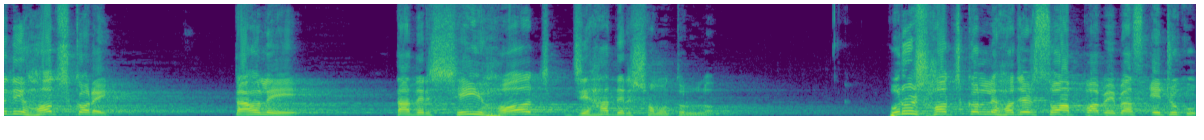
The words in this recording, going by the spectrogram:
যদি হজ করে, তাহলে তাদের সেই হজ জেহাদের সমতুল্য। পুরুষ হজ করলে হজের সোয়াব পাবে বাস এটুকু।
